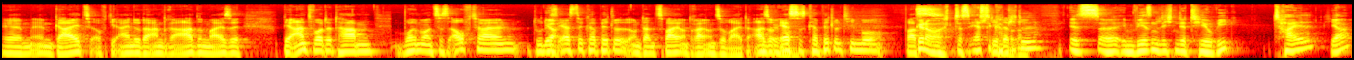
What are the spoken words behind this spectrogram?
ähm, im Guide auf die eine oder andere Art und Weise beantwortet haben. Wollen wir uns das aufteilen? Du das ja. erste Kapitel und dann zwei und drei und so weiter. Also genau. erstes Kapitel, Timo. Was genau, das erste Kapitel da ist äh, im Wesentlichen der Theorie Teil, ja,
